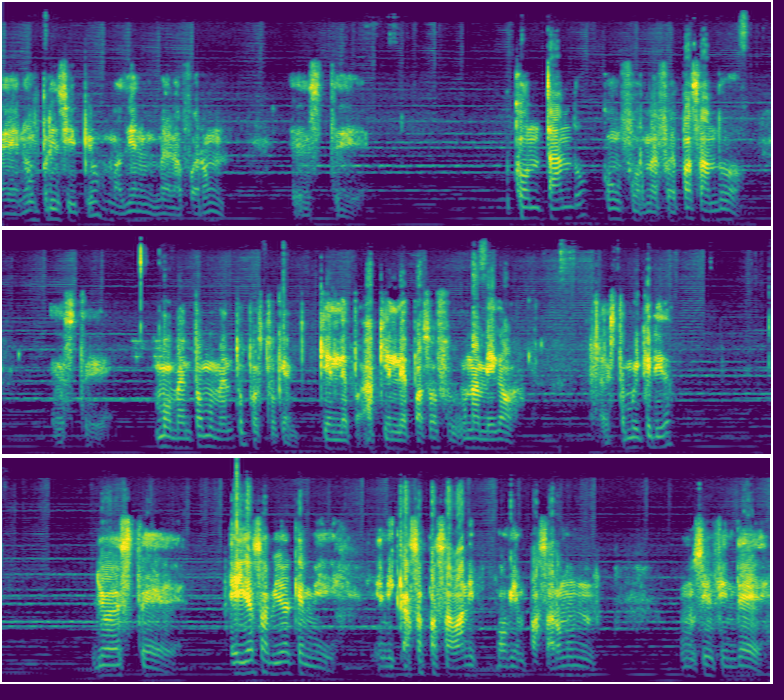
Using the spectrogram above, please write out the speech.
en un principio, más bien me la fueron este, contando conforme fue pasando este momento a momento, puesto que quien le, a quien le pasó fue una amiga este, muy querida. Yo, este, ella sabía que en mi, en mi casa pasaban, y, bien pasaron un, un sinfín de,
